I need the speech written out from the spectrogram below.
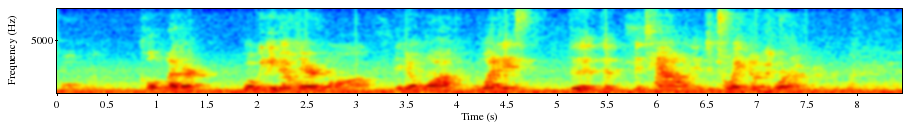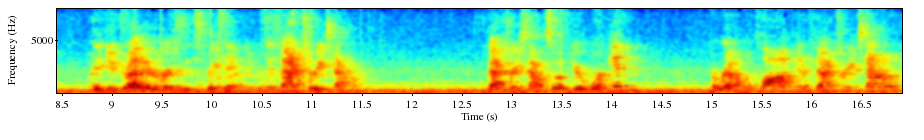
Cold Cold weather. What we need up there. They don't walk. What is the, the, the town in Detroit known for? They do drive everywhere because it's freezing. It's a factory town. Factory town. So if you're working around the clock in a factory town,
